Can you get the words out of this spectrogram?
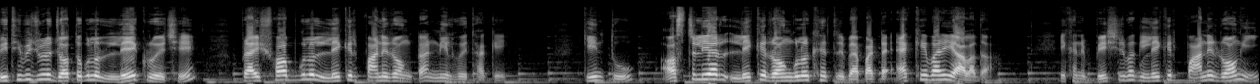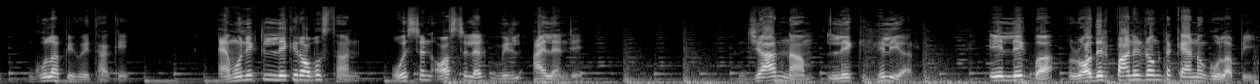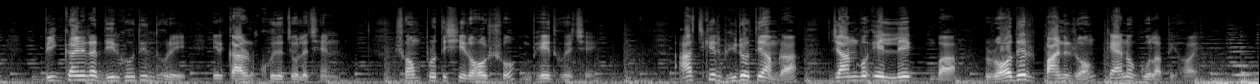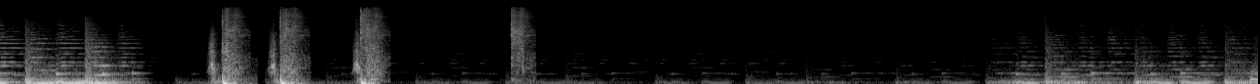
পৃথিবী জুড়ে যতগুলো লেক রয়েছে, প্রায় সবগুলো লেকের পানির রঙটা নীল হয়ে থাকে। কিন্তু অস্ট্রেলিয়ার লেকের রঙগুলোর ক্ষেত্রে ব্যাপারটা একেবারেই আলাদা। এখানে বেশিরভাগ লেকের পানির রঙই গোলাপি হয়ে থাকে। এমন একটি লেকের অবস্থান ওয়েস্টার্ন অস্ট্রেলিয়ার মিডল আইল্যান্ডে, যার নাম লেক হেলিয়ার। এই লেক বা হ্রদের পানির রংটা কেন গোলাপি? বিজ্ঞানীরা দীর্ঘদিন ধরে এর কারণ খুঁজে চলেছেন। সম্প্রতি সেই রহস্য ভেদ হয়েছে। আজকের ভিডিওতে আমরা জানব এই লেক বা হ্রদের পানির রং কেন গোলাপি হয়।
